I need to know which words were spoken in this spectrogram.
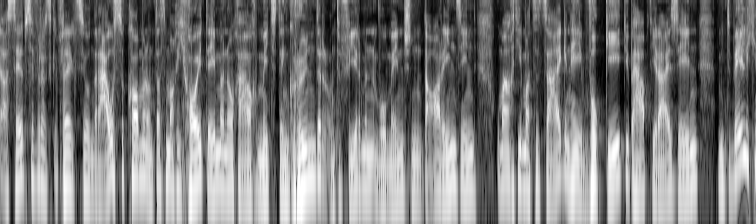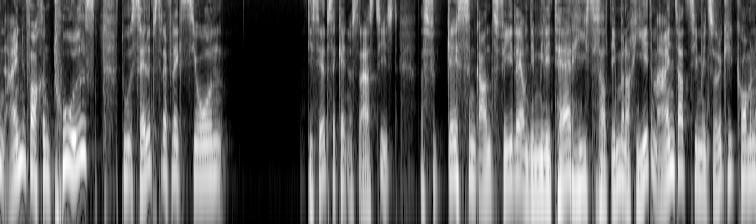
aus Selbstreflexion rauszukommen. Und das mache ich heute immer noch auch mit den Gründern und Firmen, wo Menschen darin sind, um auch dir mal zu zeigen, hey, wo geht überhaupt die Reise hin? Mit welchen einfachen Tools du Selbstreflexion die Selbsterkenntnis daraus ziehst. Das vergessen ganz viele und im Militär hieß es halt immer, nach jedem Einsatz sind wir zurückgekommen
